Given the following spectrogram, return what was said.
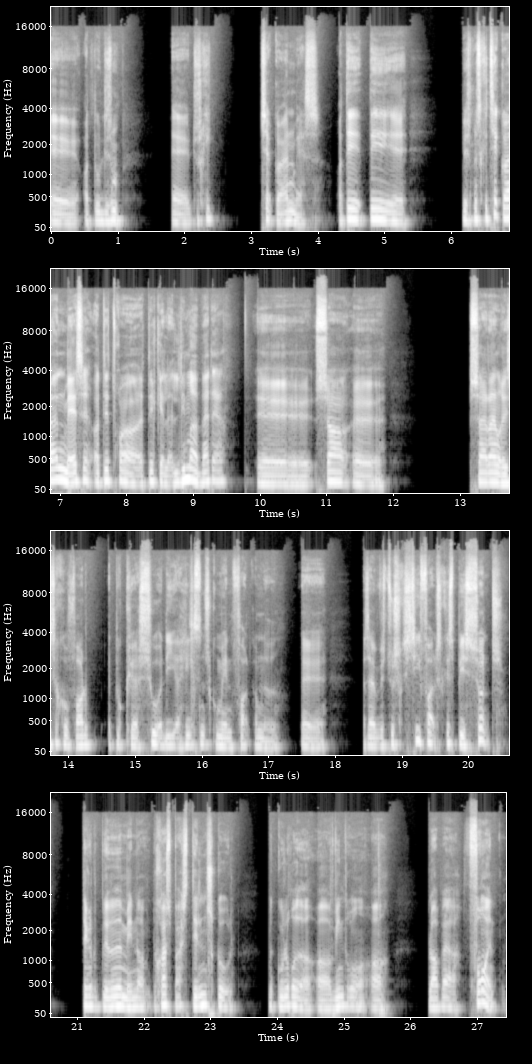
øh, og du ligesom, øh, du skal ikke til at gøre en masse. Og det, det øh, hvis man skal til at gøre en masse, og det tror jeg, det gælder lige meget, hvad det er, øh, så, øh, så er der en risiko for, at du kører surt i, og hele tiden skulle minde folk om noget. Øh, altså, hvis du skal sige, at folk skal spise sundt, det kan du blive ved med at minde om. Du kan også bare stille en skål med guldrødder og vindruer og blåbær foran den,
